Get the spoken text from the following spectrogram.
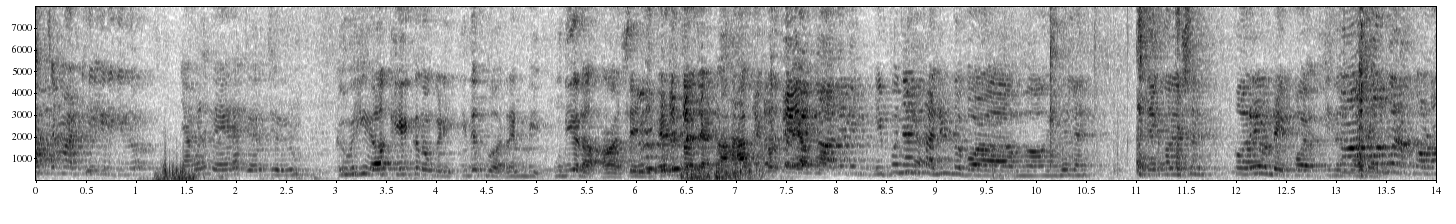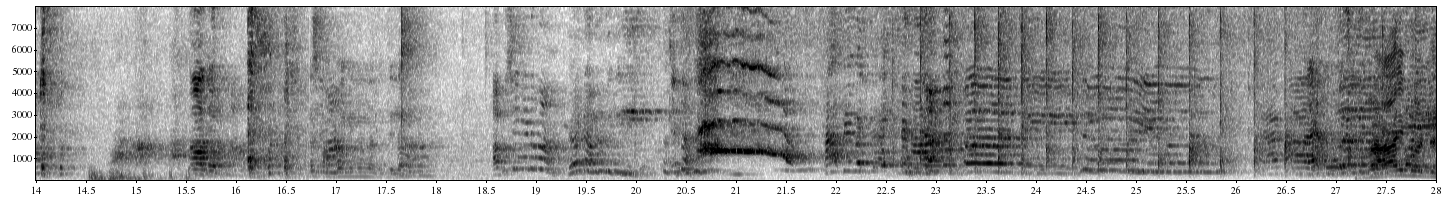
അച്ഛൻ മടിയിലിരിക്കുന്നു. ഞങ്ങൾ നേരെ കയറി ചെന്നു. ഗൗരി ആ കേക്ക് നോക്കടി. ഇതെന്തുവാ? റെഡ്ബി പുതിയതാ? ആ ശരി. എടുത്തോ ചേട്ടാ. ഹാപ്പി ബർത്ത്ഡേ ഇപ്പൊ ഞാൻ കണ്ടിട്ടുണ്ട് ഇതിലെ ഡെക്കറേഷൻ കൊറേ ഉണ്ട് ഇപ്പൊ ഇതുപോലെ. സംഭവിക്കുന്ന നടത്തില്ല അപ്പൊ ശരി വാ? അവിടെ നിൽക്കില്ല വാ ഇങ്ങോട്ട്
